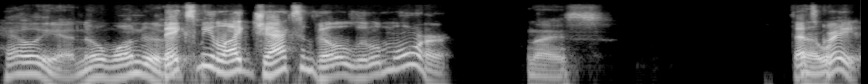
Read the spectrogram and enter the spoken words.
hell yeah. No wonder that makes me like Jacksonville a little more. nice. That's right, great.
